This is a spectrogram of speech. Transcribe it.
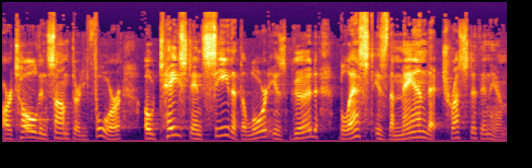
are told in Psalm 34, O taste and see that the Lord is good. Blessed is the man that trusteth in him.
